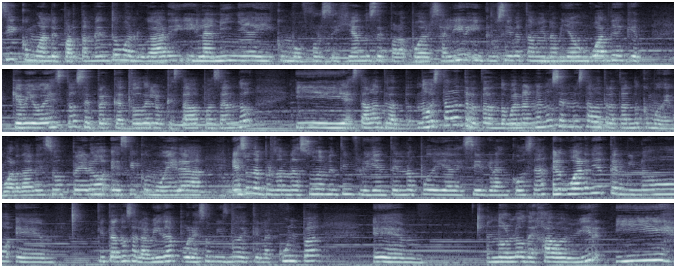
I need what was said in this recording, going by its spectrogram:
sí, como al departamento o al lugar y, la niña ahí como forcejeándose para poder salir. Inclusive también había un guardia que, que vio esto, se percató de lo que estaba pasando y estaban tratando, no estaban tratando, bueno al menos él no estaba tratando como de guardar eso, pero es que como era, es una persona sumamente influyente, él no podía decir gran cosa. El guardia terminó eh, quitándose la vida por eso mismo de que la culpa... Eh, no lo dejaba vivir y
